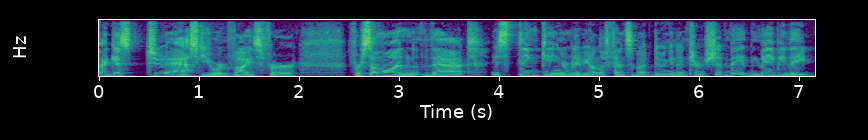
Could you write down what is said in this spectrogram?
I guess to ask your advice for for someone that is thinking or maybe on the fence about doing an internship. May, maybe they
